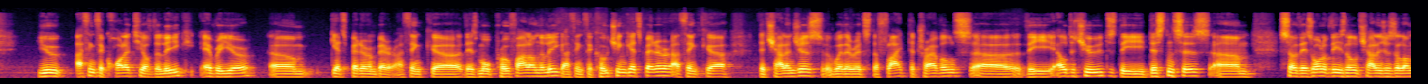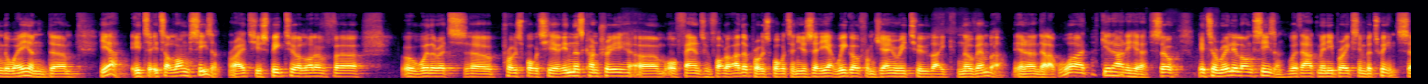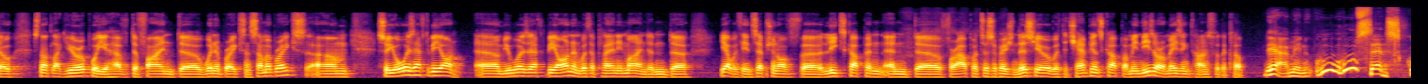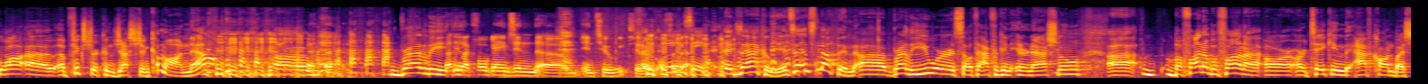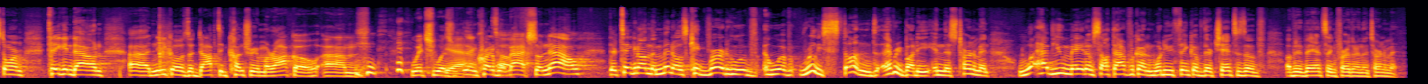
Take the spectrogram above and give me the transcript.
you, I think the quality of the league every year um, gets better and better. I think uh, there's more profile on the league. I think the coaching gets better. I think uh, the challenges, whether it's the flight, the travels, uh, the altitudes, the distances. Um, so there's all of these little challenges along the way, and um, yeah, it's it's a long season, right? You speak to a lot of uh, whether it's uh, pro sports here in this country um, or fans who follow other pro sports, and you say, "Yeah, we go from January to like November," you know, and they're like, "What? Get out of here!" So it's a really long season without many breaks in between. So it's not like Europe where you have defined uh, winter breaks and summer breaks. Um, so you always have to be on. Um, you always have to be on and with a plan in mind. And uh, yeah, with the inception of uh, Leagues Cup and and uh, for our participation this year with the Champions Cup, I mean, these are amazing times for the club. Yeah, I mean, who who who said squad uh, fixture congestion? Come on now, um, Bradley. Nothing like four games in um, in two weeks. You know, Easy. exactly. It's it's nothing. Uh, Bradley, you were a South African international. Uh, Bafana Bafana are are taking the Afcon by storm, taking down uh, Nico's adopted country of Morocco, um, which was Yeah, an incredible tough. match. So now they're taking on the minnows, Cape Verde, who have who have really stunned everybody in this tournament. What have you made of South Africa, and what do you think of their chances of of advancing further in the tournament?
